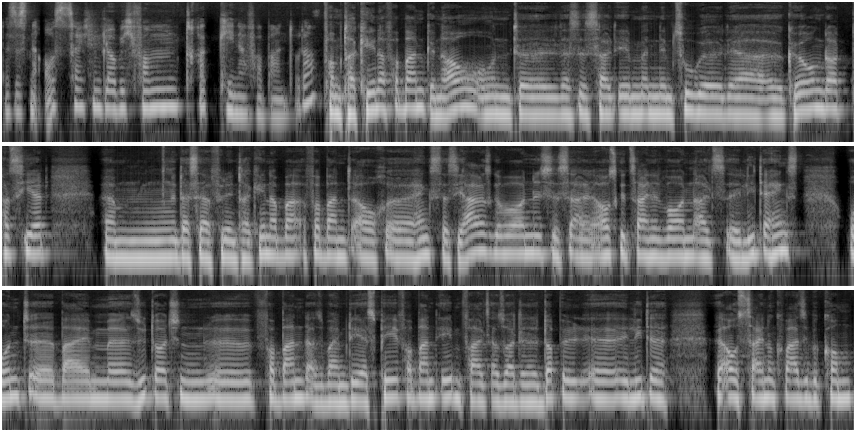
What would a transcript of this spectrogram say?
Das ist eine Auszeichnung, glaube ich, vom Trakener-Verband, oder? Vom Trakener-Verband, genau. Und äh, das ist halt eben in dem Zuge der äh, Körung dort passiert ähm, dass er für den Trakener-Verband auch äh, Hengst des Jahres geworden ist, ist äh, ausgezeichnet worden als Elite-Hengst und äh, beim äh, Süddeutschen äh, Verband, also beim DSP-Verband ebenfalls, also hat er eine Doppel-Elite-Auszeichnung quasi bekommen.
